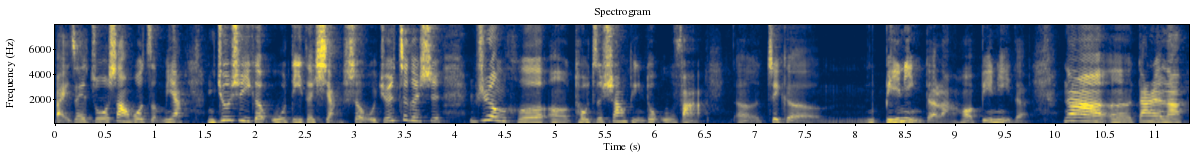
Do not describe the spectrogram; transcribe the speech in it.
摆在桌上，或怎么样，你就是一个无敌的享受。我觉得这个是任何呃投资商品都无法呃这个比拟的啦，哈，比拟的。那呃，当然啦，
